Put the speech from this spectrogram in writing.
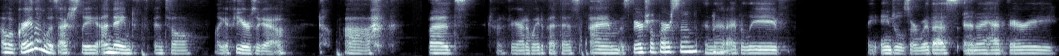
Oh, well, Graylin was actually unnamed until like a few years ago. Uh, but I'm trying to figure out a way to put this. I'm a spiritual person and that I believe the angels are with us. And I had very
